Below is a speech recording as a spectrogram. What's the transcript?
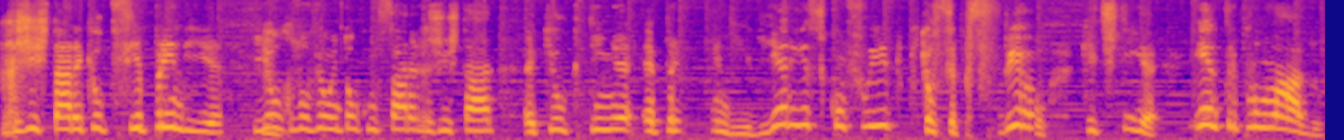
registar aquilo que se aprendia. E ele resolveu então começar a registar aquilo que tinha aprendido. E era esse conflito que ele se apercebeu que existia entre, por um lado,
